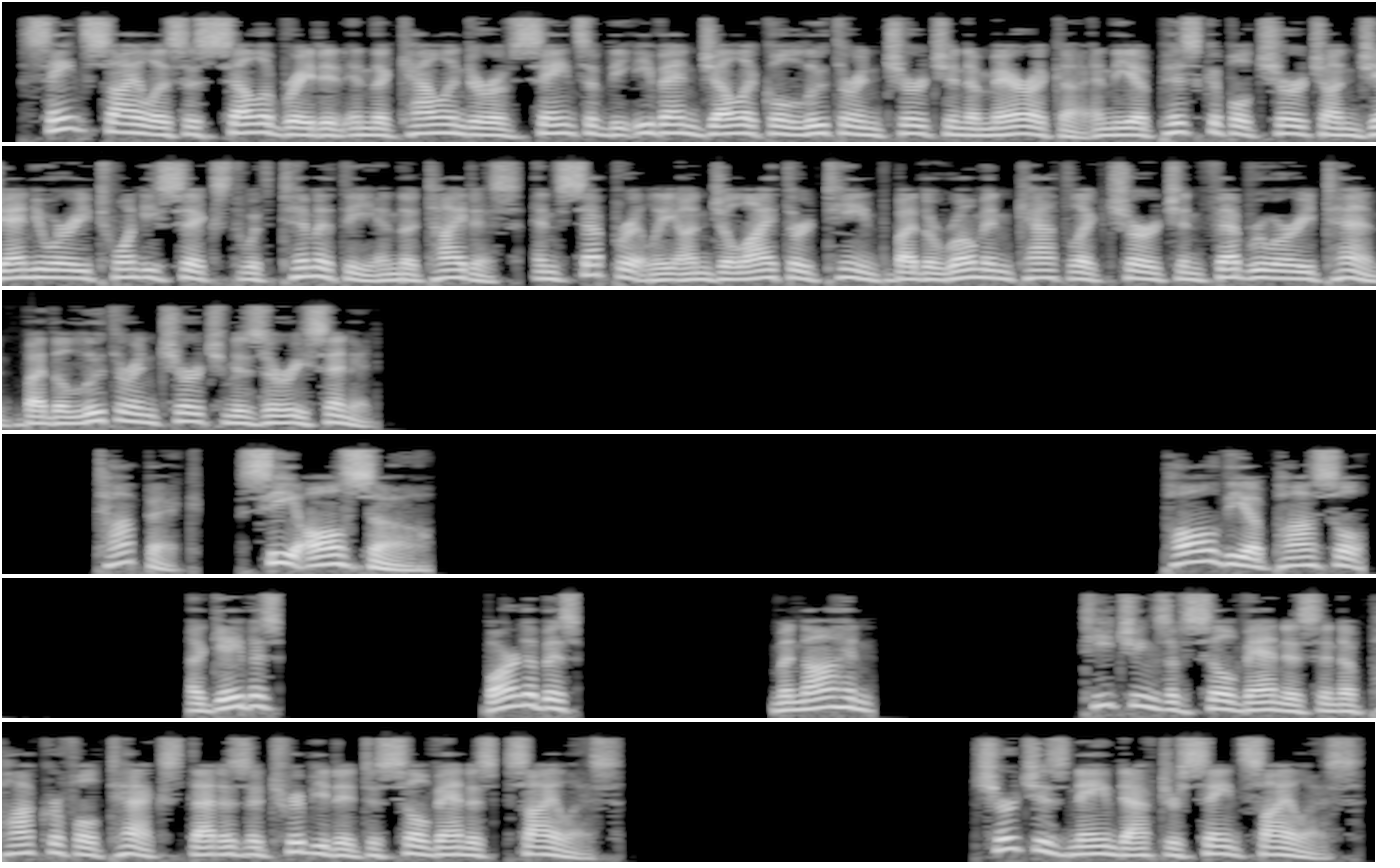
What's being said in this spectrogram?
Saint Silas is celebrated in the calendar of saints of the Evangelical Lutheran Church in America and the Episcopal Church on January 26 with Timothy and the Titus, and separately on July 13 by the Roman Catholic Church and February 10 by the Lutheran Church Missouri Synod. See also Paul the Apostle Agabus Barnabas Menahan Teachings of Silvanus an apocryphal text that is attributed to Silvanus, Silas. Churches named after Saint Silas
